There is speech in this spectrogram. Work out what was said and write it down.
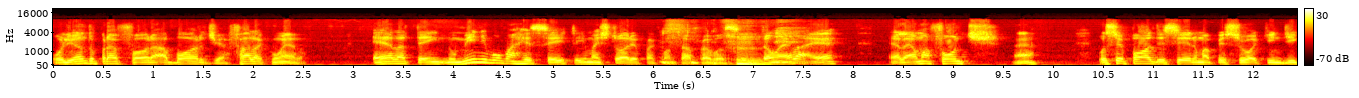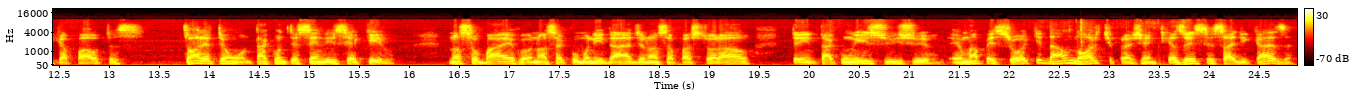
olhando para fora, aborde-a, fala com ela. Ela tem no mínimo uma receita e uma história para contar para você. Então ela é, ela é uma fonte, né? Você pode ser uma pessoa que indica pautas. Olha, está acontecendo isso e aquilo. Nosso bairro, nossa comunidade, nossa pastoral tem tá com isso, isso. É uma pessoa que dá um norte para gente. Que às vezes você sai de casa,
